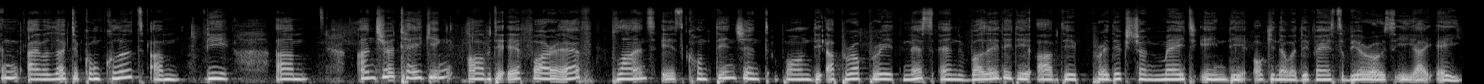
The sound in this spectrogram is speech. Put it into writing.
And I would like to conclude um, the um, undertaking of the FRF plans is contingent upon the appropriateness and validity of the prediction made in the Okinawa Defense Bureau's EIA.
